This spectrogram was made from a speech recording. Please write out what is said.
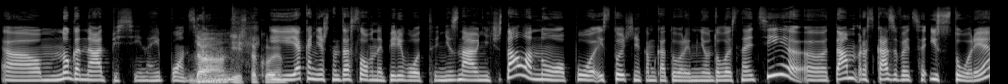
э, много надписей на японском. Да, есть такое. И я, конечно, дословно перевод не знаю, не читала, но по источникам, которые мне удалось найти, э, там рассказывается история,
